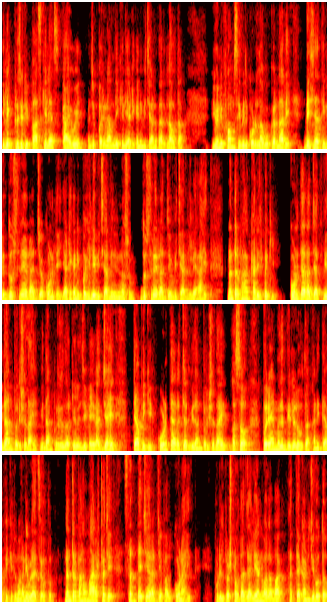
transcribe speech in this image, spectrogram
इलेक्ट्रिसिटी पास केल्यास काय होईल? म्हणजे परिणाम देखील या ठिकाणी विचारण्यात आलेला होता. युनिफॉर्म सिव्हिल कोड लागू करणारे देशातील दुसरे राज्य कोणते? या ठिकाणी पहिले विचारलेले नसून दुसरे राज्य विचारलेले आहेत. नंतर पहा खालीलपैकी कोणत्या राज्यात विधान परिषद आहे? विधान परिषद असलेले जे काही राज्य आहेत त्यापैकी कोणत्या राज्यात विधान परिषद आहे? असं पर्यायांमध्ये दिलेलं होतं आणि त्यापैकी तुम्हाला निवडायचं होतं. नंतर पहा महाराष्ट्राचे सध्याचे राज्यपाल कोण आहेत? पुढील प्रश्न होता जालियनवाला बाग हत्याकांड जे होतं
